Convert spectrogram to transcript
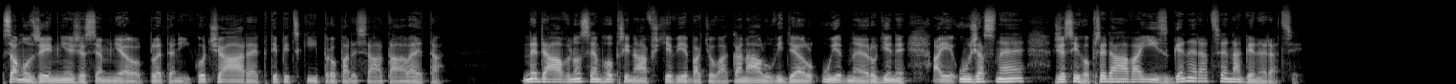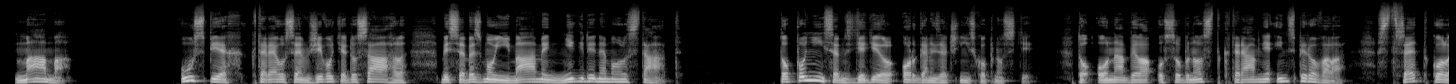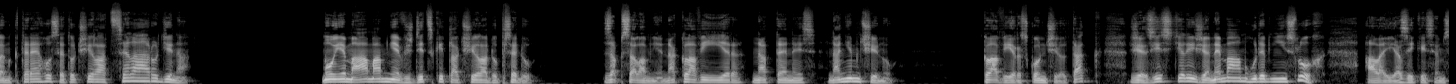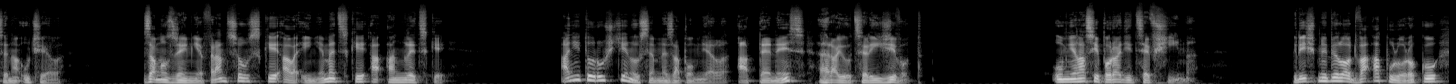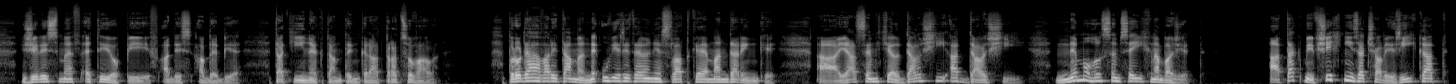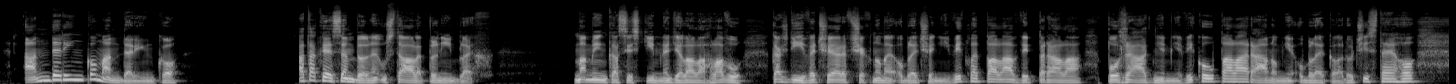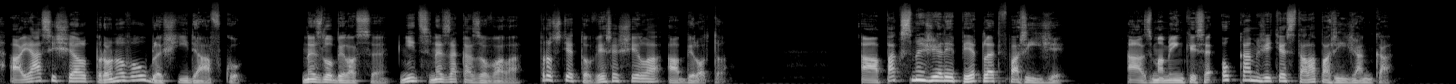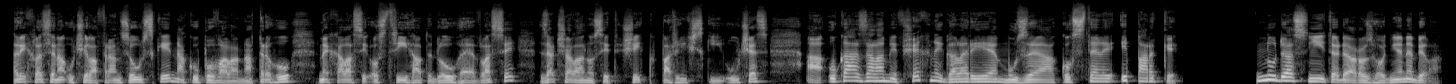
Samozřejmě, že jsem měl pletený kočárek, typický pro 50. léta. Nedávno jsem ho při návštěvě Baťova kanálu viděl u jedné rodiny a je úžasné, že si ho předávají z generace na generaci. Máma. Úspěch, kterého jsem v životě dosáhl, by se bez mojí mámy nikdy nemohl stát. To po ní jsem zdědil organizační schopnosti. To ona byla osobnost, která mě inspirovala, střed, kolem kterého se točila celá rodina. Moje máma mě vždycky tlačila dopředu. Zapsala mě na klavír, na tenis, na němčinu. Klavír skončil tak, že zjistili, že nemám hudební sluch, ale jazyky jsem se naučil. Samozřejmě francouzsky, ale i německy a anglicky. Ani tu ruštinu jsem nezapomněl a tenis hraju celý život. Uměla si poradit se vším. Když mi bylo dva a půl roku, žili jsme v Etiopii, v Addis Abebě. Tatínek tam tenkrát pracoval. Prodávali tam neuvěřitelně sladké mandarinky a já jsem chtěl další a další. Nemohl jsem se jich nabažit. A tak mi všichni začali říkat Anderinko Mandarinko. A také jsem byl neustále plný blech. Maminka si s tím nedělala hlavu. Každý večer všechno mé oblečení vyklepala, vyprala, pořádně mě vykoupala, ráno mě oblékla do čistého a já si šel pro novou bleší dávku. Nezlobila se, nic nezakazovala, prostě to vyřešila a bylo to. A pak jsme žili pět let v Paříži. A z maminky se okamžitě stala pařížanka. Rychle se naučila francouzsky, nakupovala na trhu, nechala si ostříhat dlouhé vlasy, začala nosit šik pařížský účes a ukázala mi všechny galerie, muzea, kostely i parky. Nuda s ní teda rozhodně nebyla.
